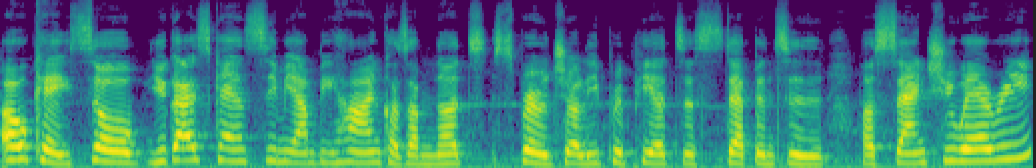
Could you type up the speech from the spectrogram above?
Okay, so you guys can't see me. I'm behind because I'm not spiritually prepared to step into her sanctuary.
